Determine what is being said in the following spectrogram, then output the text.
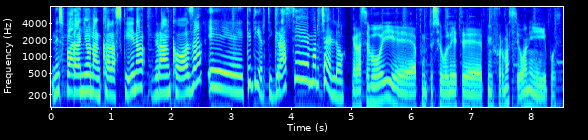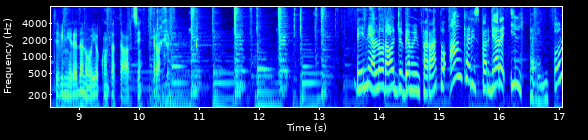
ne sparagnona anche alla schiena, gran cosa. E che dirti, grazie Marcello. Grazie a voi e appunto se volete più informazioni potete venire da noi o contattarci. Grazie. Bene, allora oggi abbiamo imparato anche a risparmiare il tempo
